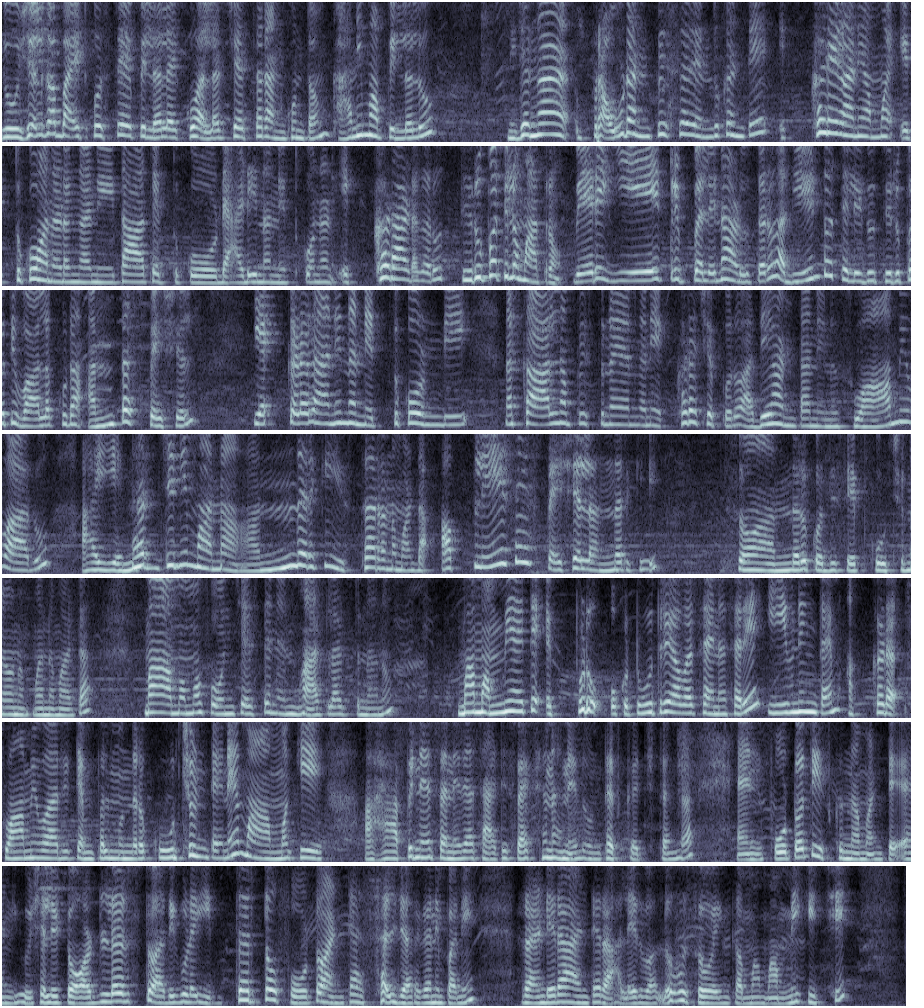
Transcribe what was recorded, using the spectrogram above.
యూజువల్గా బయటకు వస్తే పిల్లలు ఎక్కువ అల్లరి చేస్తారు అనుకుంటాం. కానీ మా పిల్లలు నిజంగా ప్రౌడ్ అనిపిస్తుంది. ఎందుకంటే ఎక్కడే కానీ అమ్మ ఎత్తుకో అనడం కానీ తాత ఎత్తుకో డాడీ నన్ను ఎత్తుకో ఎక్కడ అడగరు. తిరుపతిలో మాత్రం వేరే ఏ ట్రిప్ వెళ్ళినా అడుగుతారు. అది ఏంటో తెలీదు. తిరుపతి వాళ్ళకు కూడా అంత స్పెషల్. ఎక్కడ కానీ నన్ను ఎత్తుకోండి నాకు కాలు నొప్పిస్తున్నాయని కానీ ఎక్కడ చెప్పరు. అదే అంటా నేను. స్వామివారు ఆ ఎనర్జీని మన అందరికీ ఇస్తారనమాట ఆ ప్లేసే స్పెషల్ అందరికీ. సో అందరూ కొద్దిసేపు కూర్చున్నాం అన్నమాట. మా అమ్మమ్మ ఫోన్ చేస్తే నేను మాట్లాడుతున్నాను. మా మమ్మీ అయితే ఎప్పుడు ఒక టూ త్రీ అవర్స్ అయినా సరే ఈవినింగ్ టైం అక్కడ స్వామివారి టెంపుల్ ముందర కూర్చుంటేనే మా అమ్మకి ఆ హ్యాపీనెస్ అనేది ఆ సాటిస్ఫాక్షన్ అనేది ఉంటుంది ఖచ్చితంగా. అండ్ ఫోటో తీసుకుందామంటే అండ్ యూజువలీ టాడ్లర్స్తో అది కూడా ఇద్దరితో ఫోటో అంటే అస్సలు జరగని పని. రండిరా అంటే రాలేదు వాళ్ళు. సో ఇంకా మా మమ్మీకి ఇచ్చి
